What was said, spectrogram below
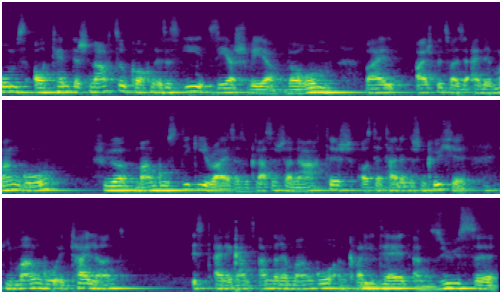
Um es authentisch nachzukochen, ist es eh sehr schwer. Warum? Weil beispielsweise eine Mango für Mango Sticky Rice, also klassischer Nachtisch aus der thailändischen Küche, die Mango in Thailand ist eine ganz andere Mango an Qualität, an Süße,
